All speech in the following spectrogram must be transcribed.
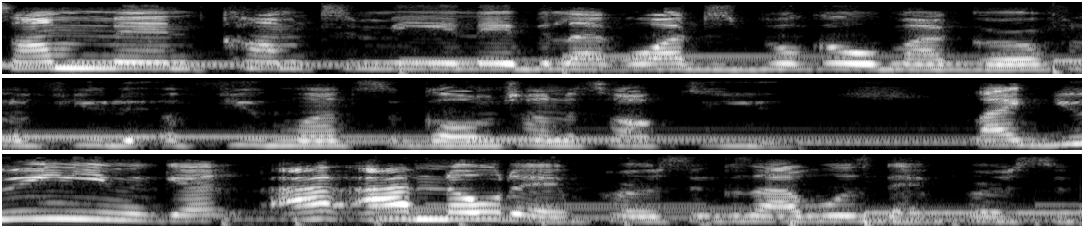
some men come to me and they be like, "Well, I just broke up with my girlfriend a few a few months ago. I'm trying to talk to you." Like you ain't even got. I, I know that person because I was that person.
